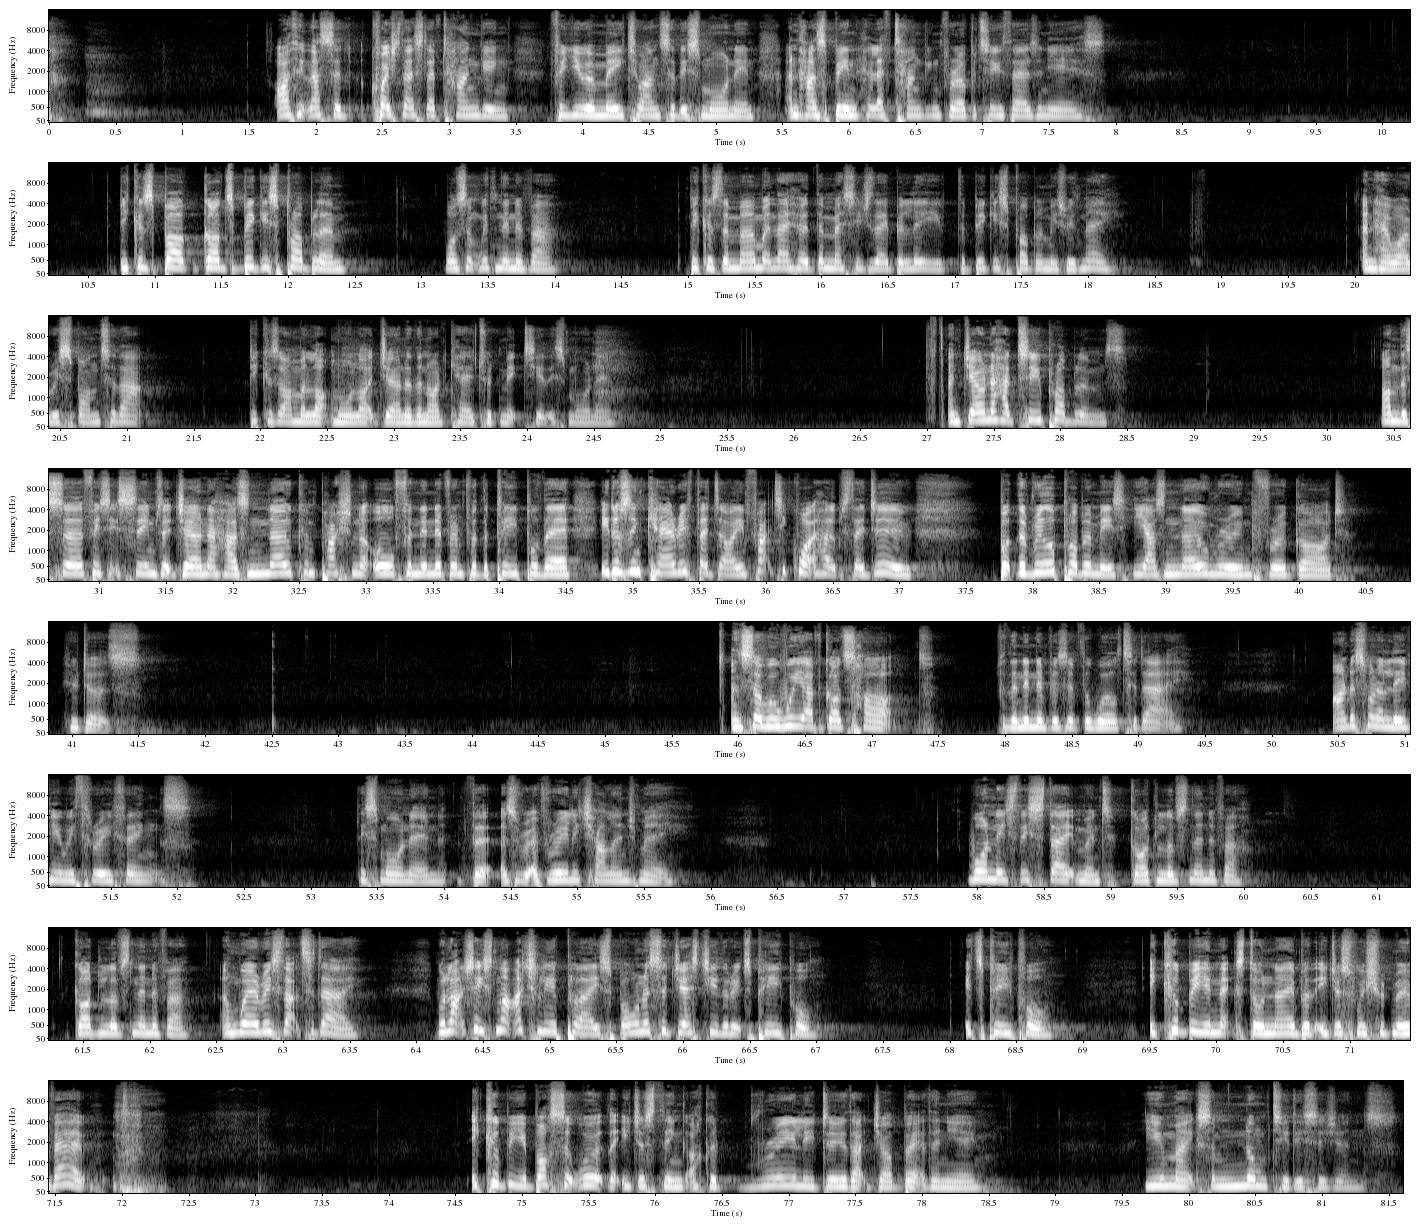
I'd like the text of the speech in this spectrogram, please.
I think that's a question that's left hanging for you and me to answer this morning and has been left hanging for over 2,000 years. Because God's biggest problem wasn't with Nineveh. Because the moment they heard the message they believed, the biggest problem is with me. And how I respond to that. Because I'm a lot more like Jonah than I'd care to admit to you this morning. And Jonah had two problems. On the surface, it seems that Jonah has no compassion at all for Nineveh and for the people there. He doesn't care if they die. In fact, he quite hopes they do. But the real problem is he has no room for a God who does. And so, will we have God's heart for the Ninevehs of the world today? I just want to leave you with three things this morning that have really challenged me. One is this statement God loves Nineveh. God loves Nineveh. And where is that today? Well, actually, it's not actually a place, but I want to suggest to you that it's people. It's people. It could be your next door neighbour that you just wish would move out. it It could be your boss at work that you just think, I could really do that job better than you. You make some numpty decisions.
